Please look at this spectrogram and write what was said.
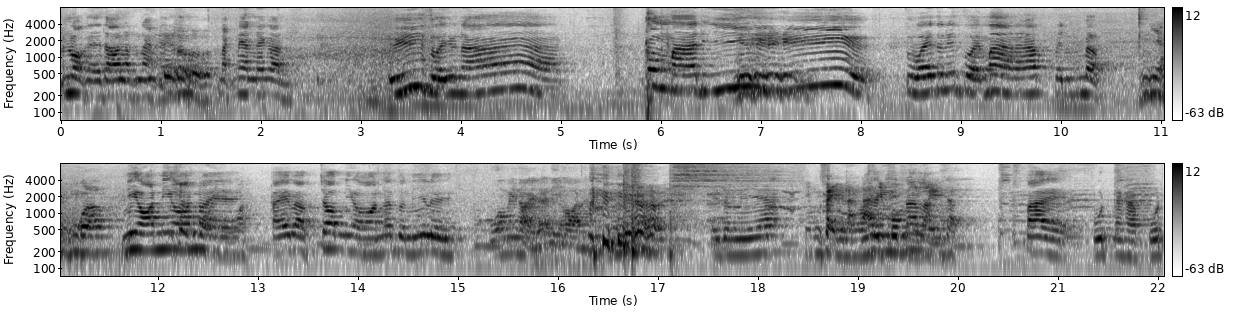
มันบอกไอ้ดาวหนักๆเลยหนักแน่นเลยก่อนอุ้ยสวยอยู่นะก็มาดีสวยตัวนี้สวยมากนะครับ เป็นแบบ อย่างวะ นีออนนีออนหน่อยเชื่อผมว่าใครแบบชอบนีออนนะตัวนี้เลยกูว่าไม่หน่อยแล้วนีออนไอ้ตรงนี้ฮะ ยังใส่อยู่หลังร้านยังมองอยู่เลยสัตว์ป้ายฟุตนะครับฟุต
